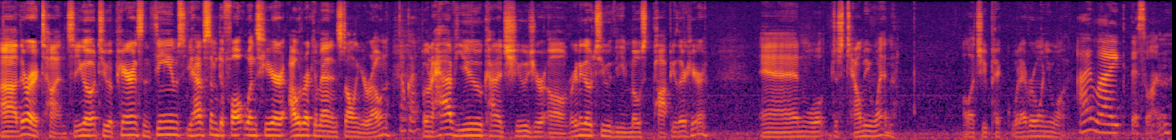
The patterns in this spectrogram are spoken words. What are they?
Uh, there are a ton. So you go to appearance and themes. You have some default ones here. I would recommend installing your own. Okay. But I'm gonna have you kind of choose your own. We're gonna go to the most popular here. and we'll just tell me when. I'll let you pick whatever one you want. I like this one.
